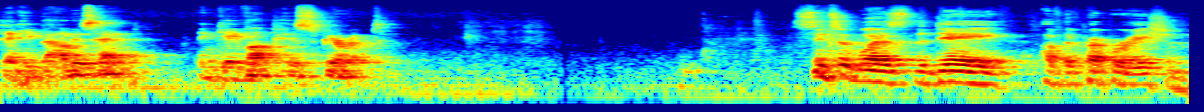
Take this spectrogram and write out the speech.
Then he bowed his head and gave up his spirit. Since it was the day of the preparation,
